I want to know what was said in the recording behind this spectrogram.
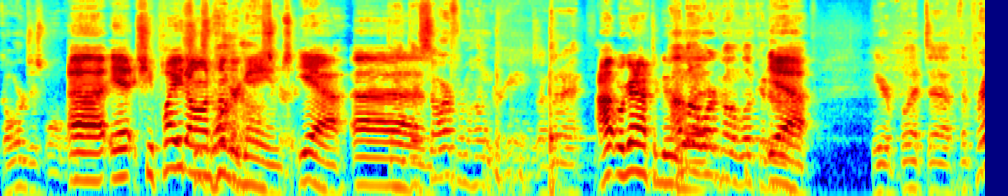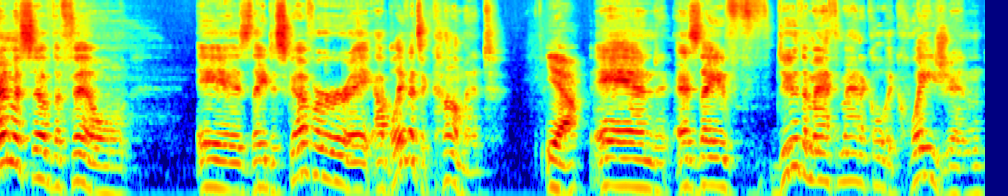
Gorgeous woman. Uh, it. She played She's on Hunger Games. Oscar. Yeah. the, Uh, the star from Hunger Games. I'm gonna I, we're gonna have to Google I'm gonna it. work on looking her Yeah. up here. But uh, the premise of the film is they discover a I believe it's a comet, Yeah. and as they f- do the mathematical equation,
